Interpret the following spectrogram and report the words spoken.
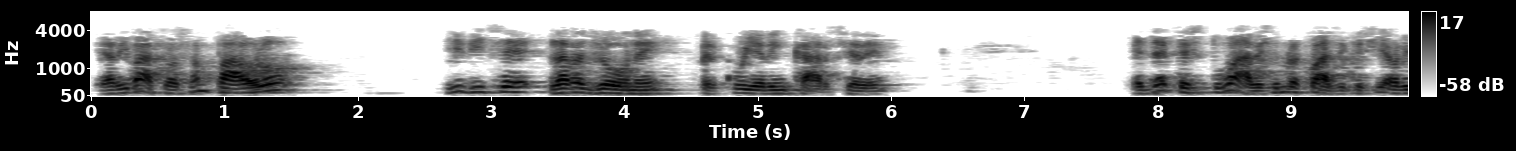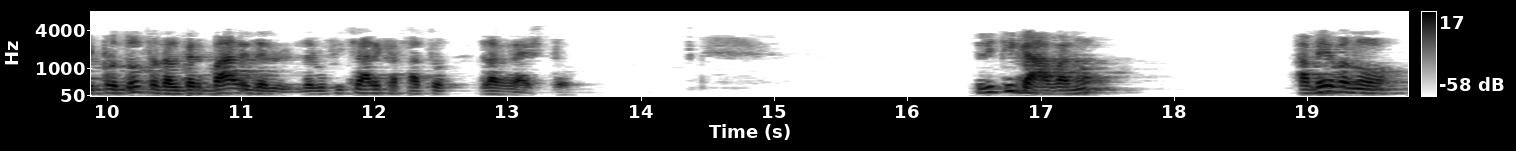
È arrivato a San Paolo gli dice la ragione per cui era in carcere. Ed è testuale, sembra quasi che sia riprodotta dal verbale del, dell'ufficiale che ha fatto l'arresto. Litigavano, avevano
